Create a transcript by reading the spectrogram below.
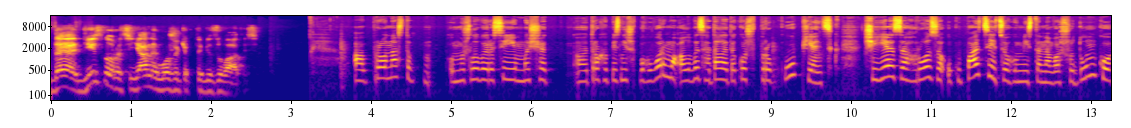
де дійсно росіяни можуть активізуватися. А про наступ можливої Росії ми ще е, трохи пізніше поговоримо, але ви згадали також про Куп'янськ. Чи є загроза окупації цього міста, на вашу думку?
